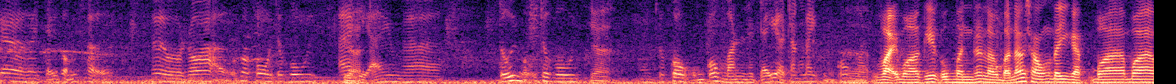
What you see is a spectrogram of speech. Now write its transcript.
cái chị cũng sợ cái rồi ra ở với cô cho vui. Ai Dạ. thì ai túi ngủ cho vui. Dạ. Cho cô cũng có mình là chị ở trong đây cũng có à, mình. Vậy bà kia của mình đó là bà nói xong đi gặp ba ba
